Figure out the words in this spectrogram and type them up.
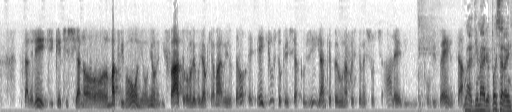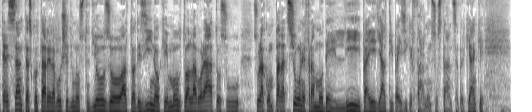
dalle leggi, che ci siano matrimonio, unione di fatto, come le vogliamo chiamare, però è, è giusto che sia così anche per una questione sociale, di, di convivenza. Guardi Mario, poi sarà interessante ascoltare la voce di uno studioso altoadesino che molto ha lavorato su- sulla comparazione fra modelli, gli altri paesi che fanno in sostanza, perché anche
